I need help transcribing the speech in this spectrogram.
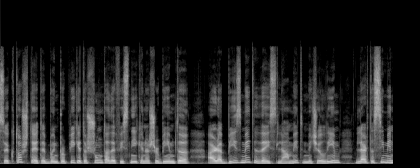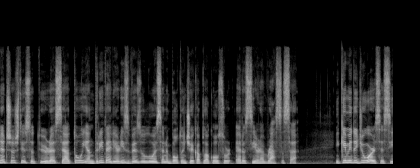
se këto shtete bëjnë përpjekje të shumta dhe fisnike në shërbim të arabizmit dhe islamit me qëllim lartësimin e çështjes së tyre se ato janë drita e lirisë vezulluese në botën që e ka pllakosur errësira vrasëse. I kemi dëgjuar se si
